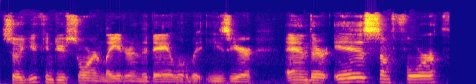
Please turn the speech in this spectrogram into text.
so you can do Soarin' later in the day a little bit easier. And there is some fourth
